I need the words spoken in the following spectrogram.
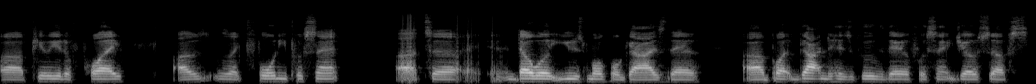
uh, period of play. Uh, it, was, was like 40% uh, to, and Delaware used multiple guys there. uh, but got into his groove there for St. Joseph's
